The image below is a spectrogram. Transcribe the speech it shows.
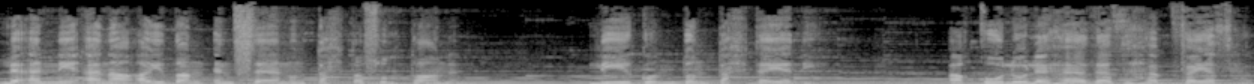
لأني أنا أيضا إنسان تحت سلطان لي جند تحت يدي. أقول لهذا اذهب فيذهب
